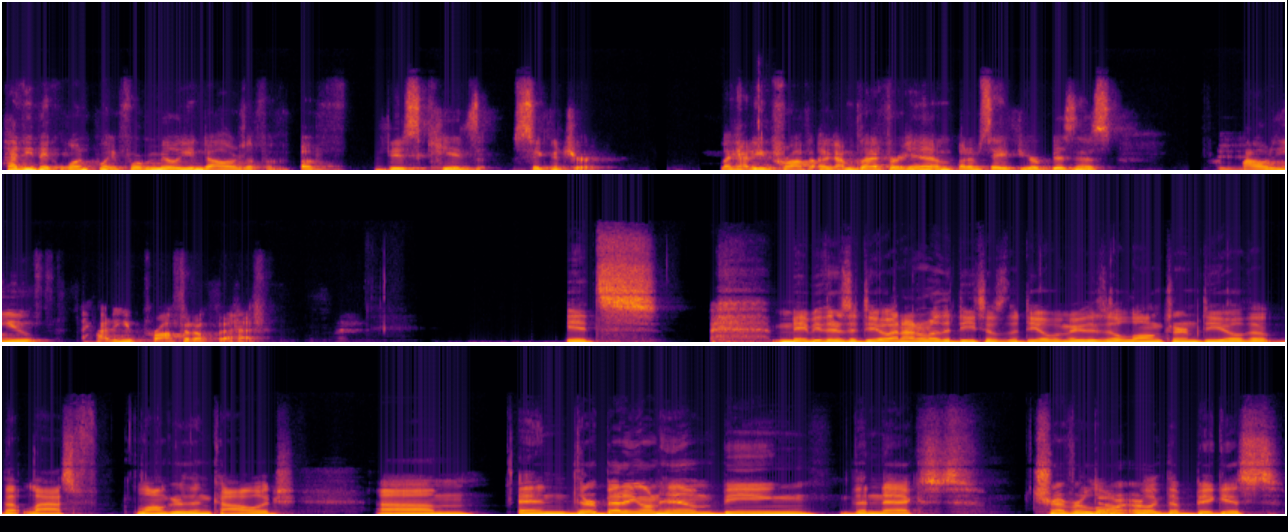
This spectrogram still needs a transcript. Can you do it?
How do you make 1.4 million dollars off of, of this kid's signature? Like, how do you profit? Like, I'm glad for him, but I'm saying if you're a business, how do you how do you profit off that? It's maybe there's a deal, and I don't know the details of the deal, but maybe there's a long term deal that, that lasts longer than college. Um, and they're betting on him being the next Trevor Lawrence or like the biggest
